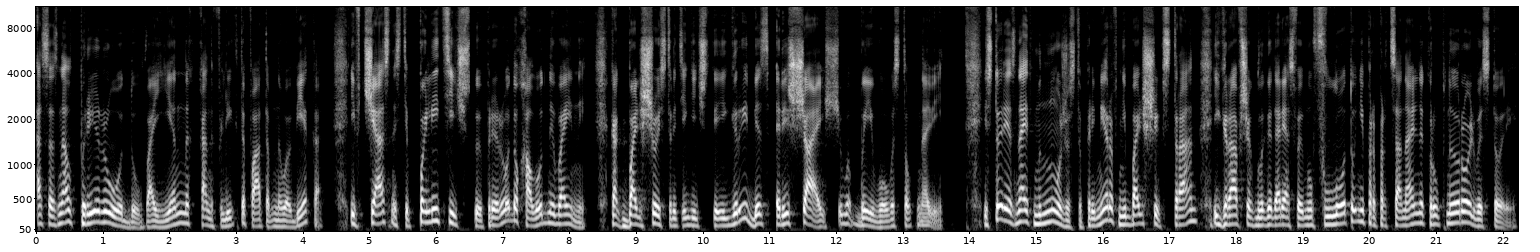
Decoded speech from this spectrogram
осознал природу военных конфликтов атомного века и, в частности, политическую природу холодной войны, как большой стратегической игры без решающего боевого столкновения. История знает множество примеров небольших стран, игравших благодаря своему флоту непропорционально крупную роль в истории,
